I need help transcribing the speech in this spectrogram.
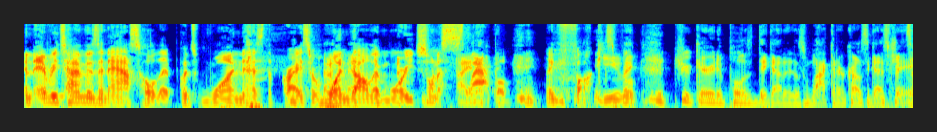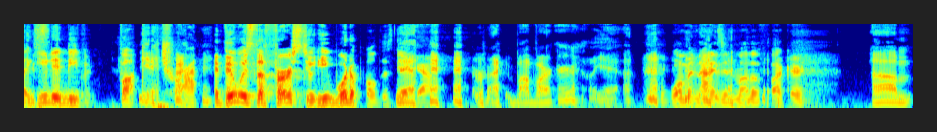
and every time there's an asshole that puts one as the price or one dollar more, you just want to slap him. Like, fuck you. Drew Carey to pull his dick out and just whack it across the guy's face. It's like you didn't even fucking Yeah. try. If it was the first dude, he would have pulled his dick yeah, out. right. Bob Barker. Hell yeah. Womanizing motherfucker. Um,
